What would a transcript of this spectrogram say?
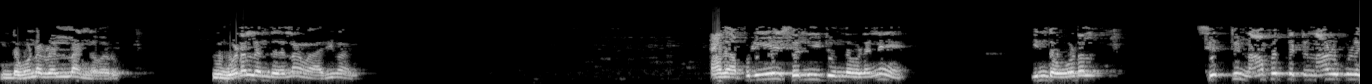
இந்த உணர்வெல்லாம் அங்க வரும். உடல் இருந்ததெல்லாம் அவன் அறிவாங்க அது அப்படியே சொல்லிட்டு இருந்த உடனே இந்த உடல் செத்து நாற்பத்தெட்டு நாளுக்குள்ள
